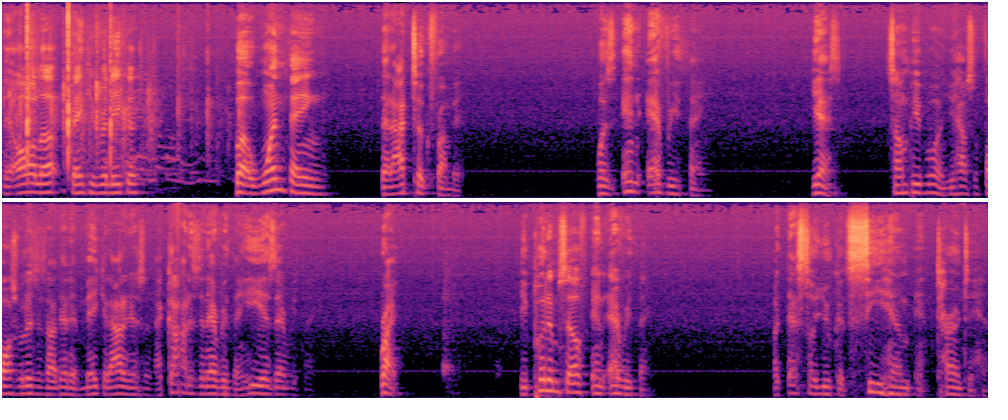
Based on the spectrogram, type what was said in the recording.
they're all up. Thank you, Renika. But one thing that I took from it was in everything. Yes, some people, and you have some false religions out there that make it out of this, that God is in everything. He is everything. Right. He put himself in everything. But that's so you could see him and turn to him.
